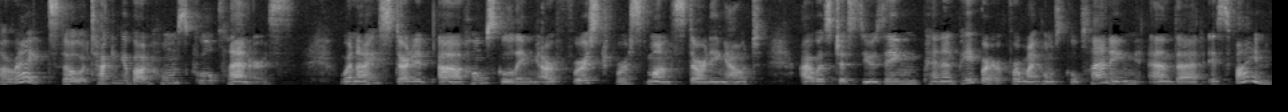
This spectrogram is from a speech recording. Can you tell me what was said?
Alright, so talking about homeschool planners. When I started uh, homeschooling, our first first month starting out, I was just using pen and paper for my homeschool planning, and that is fine.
